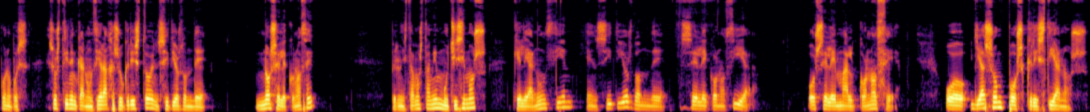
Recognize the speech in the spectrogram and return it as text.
Bueno, pues esos tienen que anunciar a Jesucristo en sitios donde no se le conoce, pero necesitamos también muchísimos que le anuncien en sitios donde se le conocía o se le malconoce o ya son poscristianos.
